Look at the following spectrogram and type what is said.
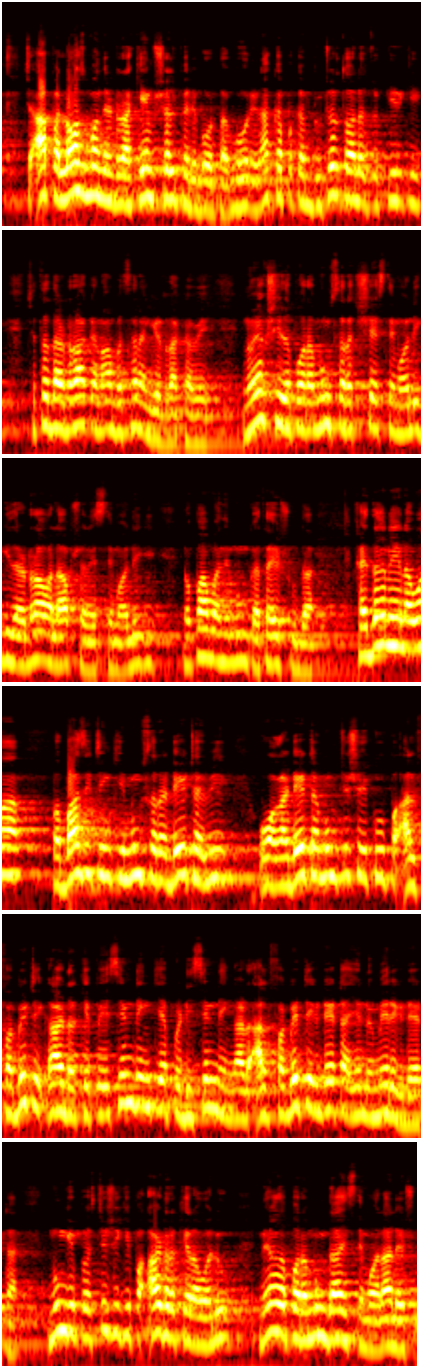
چې اپ په لاس باندې ډرا کیم شل پرې بورته ګوري نه که په کمپیوټر ته له ذکر کی چې ته دا ډرا کنه به څنګه ډرا کوي نو یو شی د پوره موږ سره چې استعمالیږي دا ډرا ولا اپشن استعمالیږي نو په باندې موږ کته شو دا خیدغه نه علاوه په بازي ټینګ کې موږ سره ډیټا وی او هغه ډیټا موږ چې شي کو په الفابیټیک آرډر کې په اسندینګ کې په ډیسندینګ آرډر الفابیټیک ډیټا یا نومریک ډیټا مونږ یې په څه شي کې په اډر کې راولو نو هغه لپاره مونږ دا استعمالولای شو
